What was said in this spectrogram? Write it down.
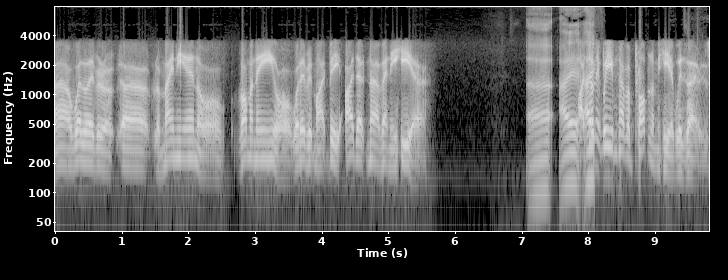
uh, whether they were uh, Romanian or Romani or whatever it might be. I don't know of any here. Uh, I, I don't think we even have a problem here with those.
